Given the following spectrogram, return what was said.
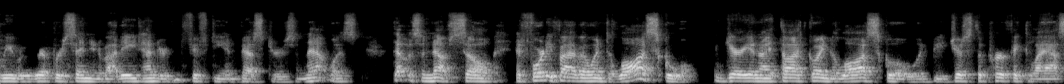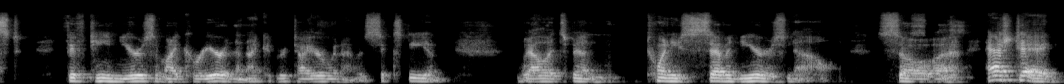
We were representing about 850 investors, and that was that was enough. So at 45, I went to law school. Gary and I thought going to law school would be just the perfect last 15 years of my career, and then I could retire when I was 60. And well, it's been 27 years now. So uh, hashtag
